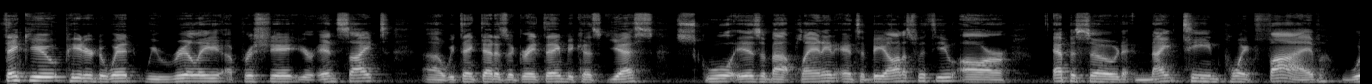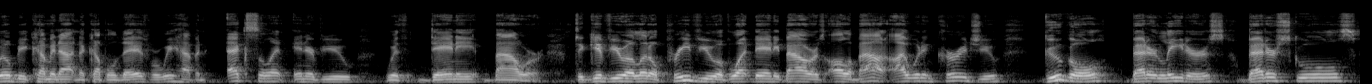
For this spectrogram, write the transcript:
thank you peter dewitt. We really appreciate your insight. Uh, we think that is a great thing because yes school is about planning. And to be honest with you our episode 19.5 will be coming out in a couple of days where we have an excellent interview with Danny Bauer. To give you a little preview of what Danny Bauer is all about, I would encourage you Google Better Leaders, Better Schools,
